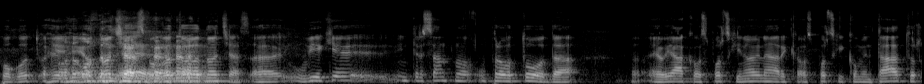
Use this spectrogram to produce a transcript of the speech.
Pogotovo, he, od noćas, pogotovo od noćas. Uh, uvijek je interesantno upravo to da evo ja kao sportski novinar i kao sportski komentator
